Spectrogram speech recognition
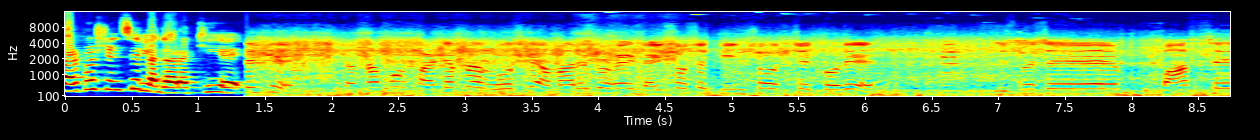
कारपोरेशन से लगा रखी है। फाटे पर रोज़ के हमारे जो है ढाई सौ से तीन सौ चेक हो रहे जिसमें से पाँच से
